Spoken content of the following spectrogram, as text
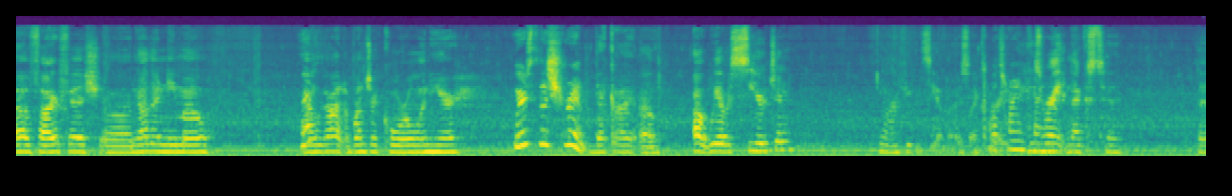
A firefish, uh, another Nemo. And we got a bunch of coral in here. Where's the shrimp? That guy. Oh, oh, we have a sea urchin. I don't know if you can see him, but he's like I'll right, he's right next to the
